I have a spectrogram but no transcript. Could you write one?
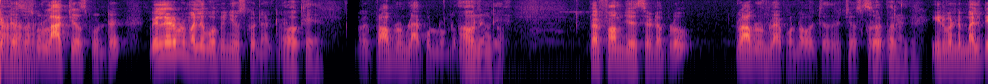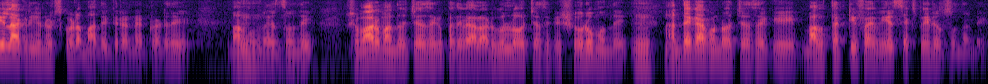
పెట్టేసుకుని లాక్ చేసుకుంటే వెళ్ళేటప్పుడు మళ్ళీ ఓపెన్ చేసుకొని వెళ్తారు ఓకే మనకి ప్రాబ్లం లేకుండా ఉంటుంది అవునండి. పెర్ఫామ్ చేసేటప్పుడు ప్రాబ్లం లేకుండా వచ్చేది చేసుకోవాలి ఇటువంటి మల్టీ లాకర్ యూనిట్స్ కూడా మా దగ్గర అనేటువంటిది మాకు వెళ్తుంది సుమారు మంది వచ్చేసరికి పదివేల అడుగుల్లో వచ్చేసరికి షోరూమ్ ఉంది. అంతేకాకుండా వచ్చేసరికి మాకు థర్టీ ఫైవ్ ఇయర్స్ ఎక్స్పీరియన్స్ ఉందండి.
